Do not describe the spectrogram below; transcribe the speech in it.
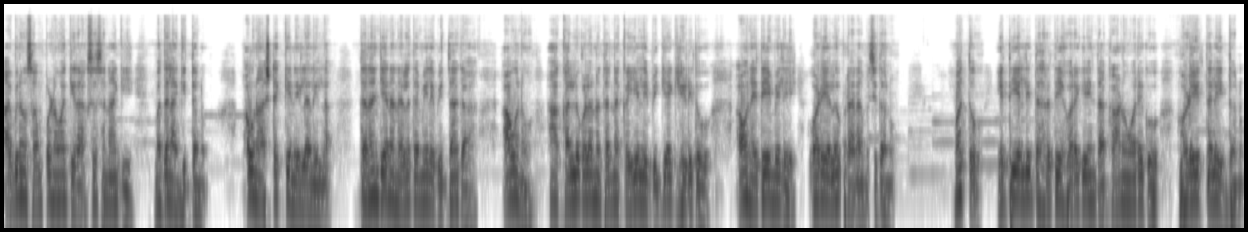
ಅಭಿನವ್ ಸಂಪೂರ್ಣವಾಗಿ ರಾಕ್ಷಸನಾಗಿ ಬದಲಾಗಿದ್ದನು. ಅವನು ಅಷ್ಟಕ್ಕೆ ನಿಲ್ಲಲಿಲ್ಲ. ಧನಂಜಯನ ನೆಲದ ಮೇಲೆ ಬಿದ್ದಾಗ ಅವನು ಆ ಕಲ್ಲುಗಳನ್ನು ತನ್ನ ಕೈಯಲ್ಲಿ ಬಿಗಿಯಾಗಿ ಹಿಡಿದು ಅವನ ಎದೆಯ ಮೇಲೆ ಹೊಡೆಯಲು ಪ್ರಾರಂಭಿಸಿದನು. ಮತ್ತು ಎದೆಯಲ್ಲಿದ್ದ ಹೃದಯ ಹೊರಗಿನಿಂದ ಕಾಣುವವರೆಗೂ ಹೊಡೆಯುತ್ತಲೇ ಇದ್ದನು.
